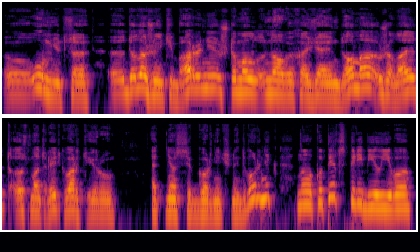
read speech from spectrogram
Умница, доложите барыне, что, мол, новый хозяин дома желает осмотреть квартиру. Отнесся горничный дворник, но купец перебил его.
